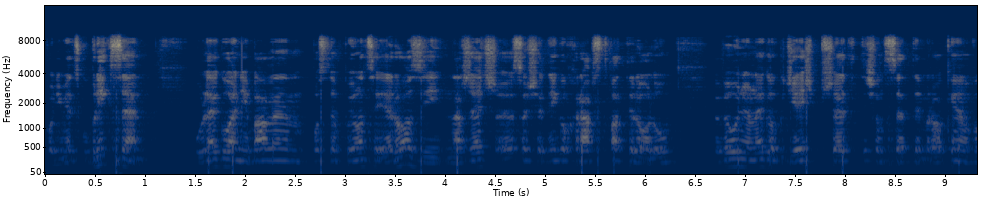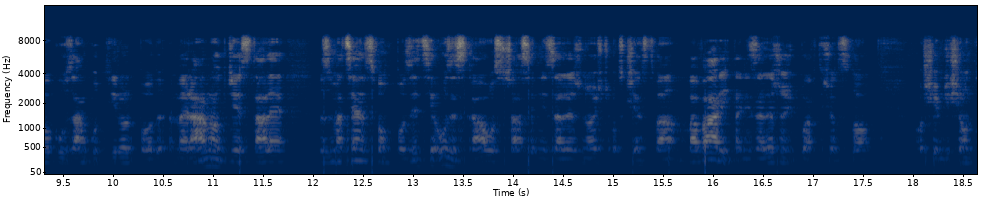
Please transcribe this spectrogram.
po niemiecku Brixen uległa niebawem postępującej erozji na rzecz e, sąsiedniego hrabstwa Tyrolu, wyłonionego gdzieś przed 1100 rokiem wokół zamku Tirol pod Merano, gdzie stale wzmacniając swą pozycję uzyskało z czasem niezależność od księstwa Bawarii. Ta niezależność była w 1180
